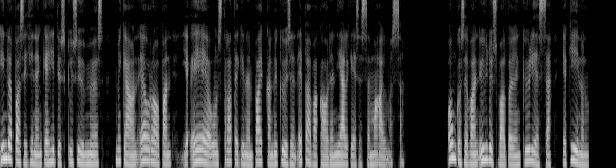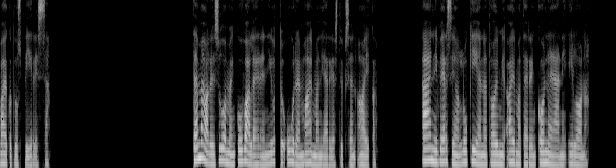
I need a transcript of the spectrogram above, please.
Indopasifinen kehitys kysyy myös, mikä on Euroopan ja EUn strateginen paikka nykyisen epävakauden jälkeisessä maailmassa. Onko se vain Yhdysvaltojen kyljessä ja Kiinan vaikutuspiirissä? Tämä oli Suomen Kuvalehden juttu uuden maailmanjärjestyksen aika. Ääniversion lukijana toimi Aimaterin koneääni Ilona.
